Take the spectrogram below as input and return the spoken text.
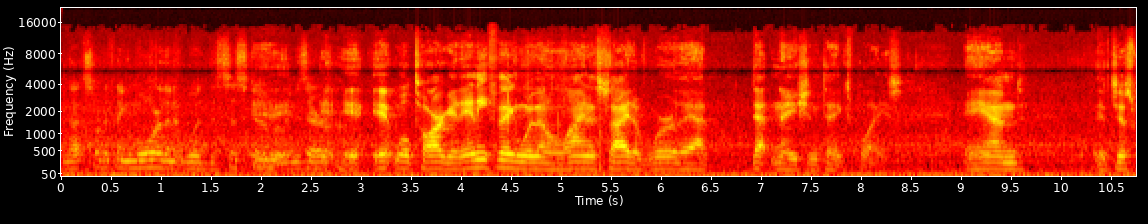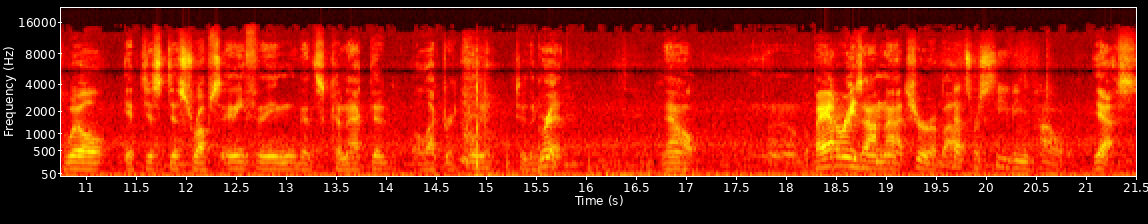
and that sort of thing more than it would the system? I mean, is there? It, it, it will target anything within a line of sight of where that detonation takes place. And it just will, it just disrupts anything that's connected electrically to the grid. Now, uh, the batteries I'm not sure about. That's receiving power. Yes,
